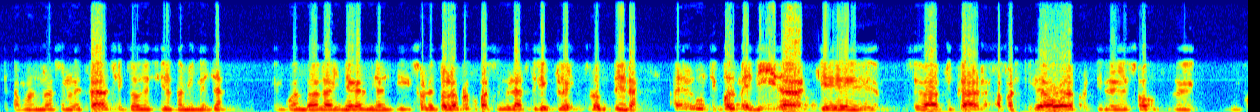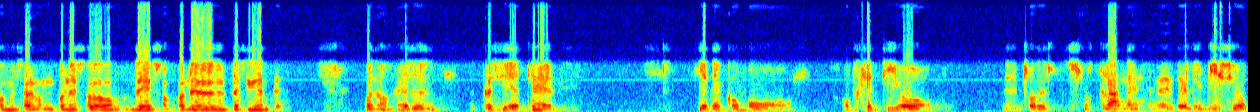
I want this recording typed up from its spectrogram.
estamos en una zona de tránsito, decía también ella, en cuanto a la ilegalidad y sobre todo la preocupación de la triple frontera. ¿Hay algún tipo de medida que se va a aplicar a partir de ahora, a partir de eso? Eh, conversar con eso, de eso con el presidente? Bueno, el, presidente tiene como objetivo dentro de sus planes desde el inicio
